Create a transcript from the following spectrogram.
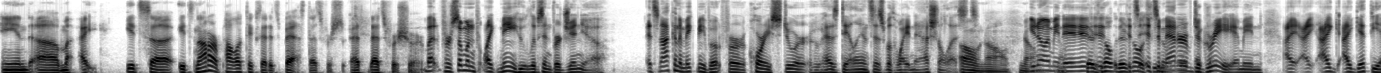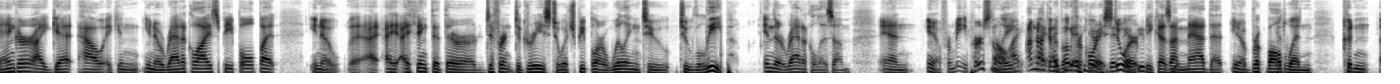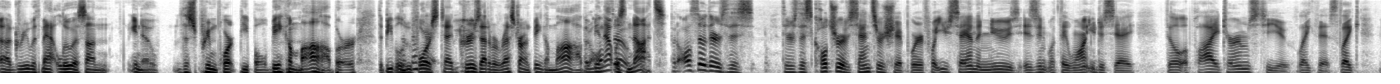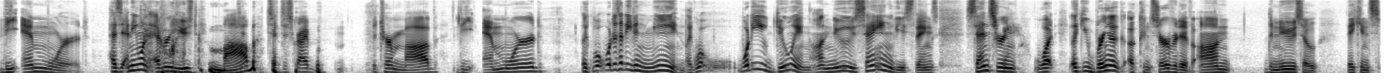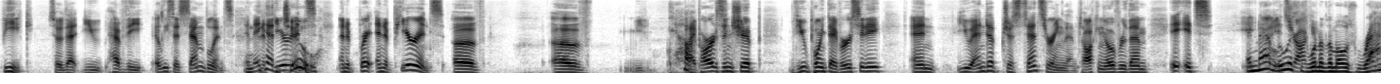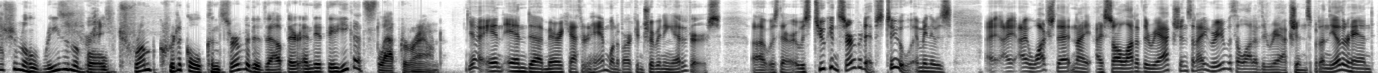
and um, I, it's uh, it's not our politics at its best. That's for that, that's for sure. But for someone like me who lives in Virginia, it's not going to make me vote for Corey Stewart, who has dalliances with white nationalists. Oh no, no. You know, I mean, no. It, there's no, there's it's, no, it's a matter of degree. I mean, I, I, I get the anger. I get how it can, you know, radicalize people, but you know, I, I think that there are different degrees to which people are willing to to leap in their radicalism. And you know, for me personally, no, I, am not going to vote for Corey Stewart it, it, because I'm mad that you know Brooke Baldwin yeah. couldn't uh, agree with Matt Lewis on you know the Supreme Court people being a mob or the people who forced Ted Cruz out of a restaurant being a mob. But I mean, also, that was nuts. But also, there's this there's this culture of censorship where if what you say on the news isn't what they want you to say, they'll apply terms to you like this, like the M word. Has anyone ever used mob to, to describe the term mob the M word? Like, what, what does that even mean? Like, what what are you doing on news saying these things, censoring what? Like, you bring a, a conservative on the news so they can speak, so that you have the at least a semblance, and they an had appearance, two. an, an appearance of of yeah. bipartisanship, viewpoint diversity, and you end up just censoring them, talking over them. It, it's and Matt Lewis shocking. is one of the most rational, reasonable, right. Trump critical conservatives out there, and it, he got slapped around. Yeah, and and uh, Mary Catherine Ham, one of our contributing editors, uh, was there. It was two conservatives too. I mean, it was. I, I, I watched that and I, I saw a lot of the reactions, and I agreed with a lot of the reactions. But on the other hand,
